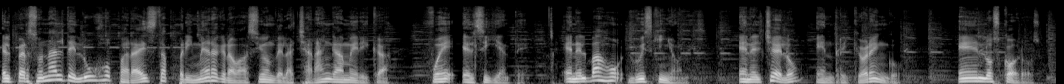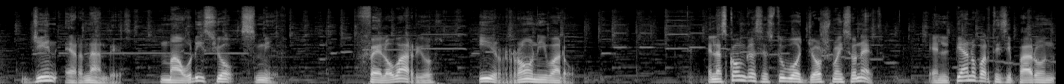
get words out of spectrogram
El personal de lujo para esta primera grabación de la Charanga América fue el siguiente. En el bajo, Luis Quiñones. En el cello, Enrique Orengo. En los coros, Jean Hernández, Mauricio Smith, Felo Barrios y Ronnie Baró. En las congas estuvo George Maisonet. En el piano participaron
